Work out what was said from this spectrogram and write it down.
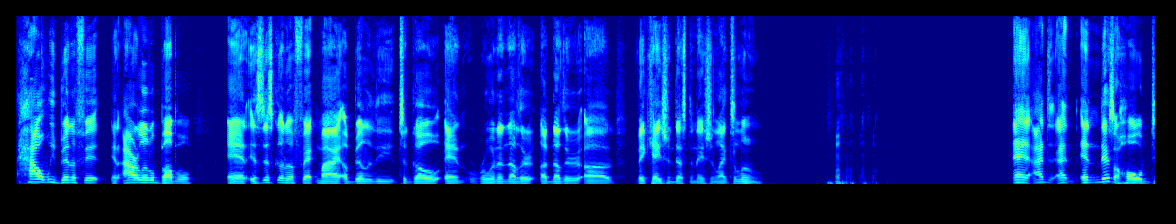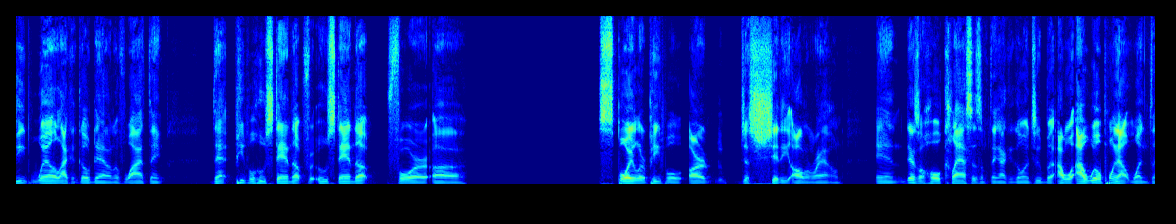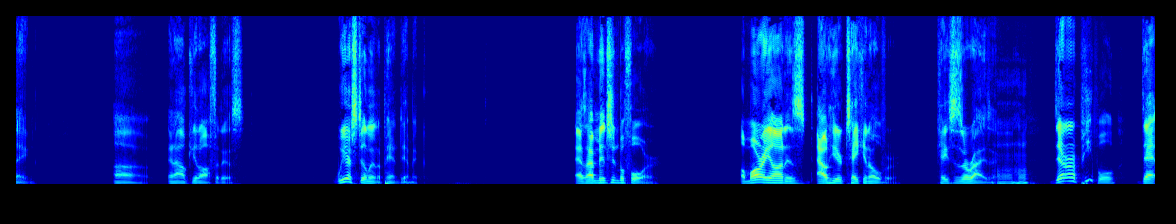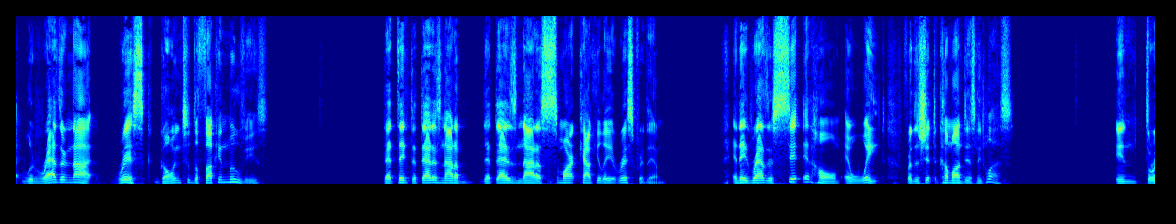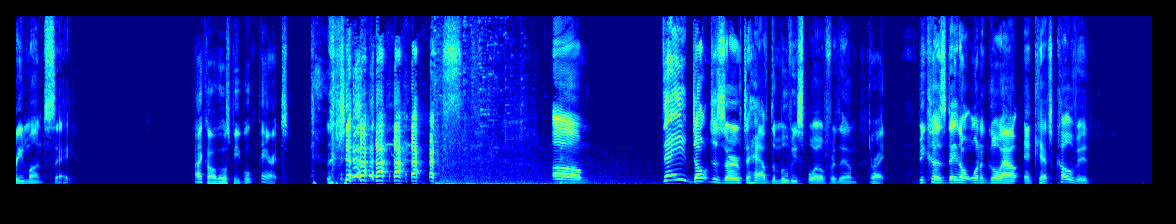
how we benefit in our little bubble and is this going to affect my ability to go and ruin another another uh vacation destination like Tulum and I, I and there's a whole deep well I could go down of why I think that people who stand up for who stand up for uh spoiler people are just shitty all around. And there's a whole classism thing I could go into, but I will I will point out one thing. Uh and I'll get off of this. We are still in a pandemic. As I mentioned before, Omarion is out here taking over. Cases are rising. Mm-hmm. There are people that would rather not risk going to the fucking movies that think that that is not a that that is not a smart calculated risk for them. And they'd rather sit at home and wait for the shit to come on Disney Plus in 3 months say. I call those people parents. Um they don't deserve to have the movie spoiled for them Right. because they don't want to go out and catch COVID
